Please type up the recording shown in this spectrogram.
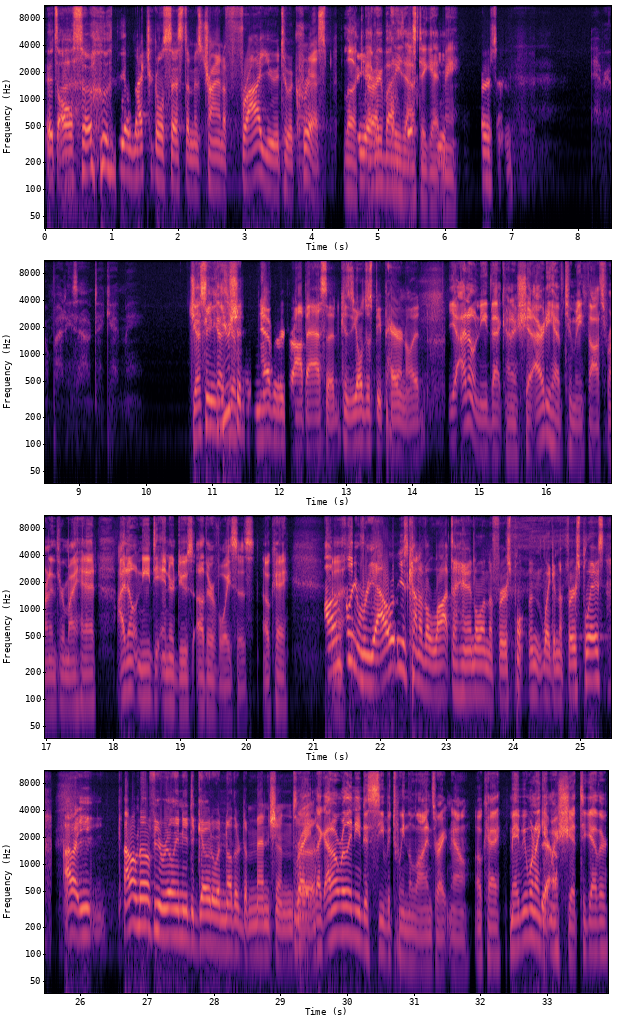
it's also the electrical system is trying to fry you to a crisp look, a everybody's out to get me. Person. Everybody's out to get me. Just See, because you should never drop acid because you'll just be paranoid. Yeah, I don't need that kind of shit. I already have too many thoughts running through my head. I don't need to introduce other voices. Okay. Honestly, reality is kind of a lot to handle in the first po- in, like in the first place. I don't, you, I don't know if you really need to go to another dimension. To, Right. Like I don't really need to see between the lines right now. Okay. Maybe when I get Yeah. my shit together.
